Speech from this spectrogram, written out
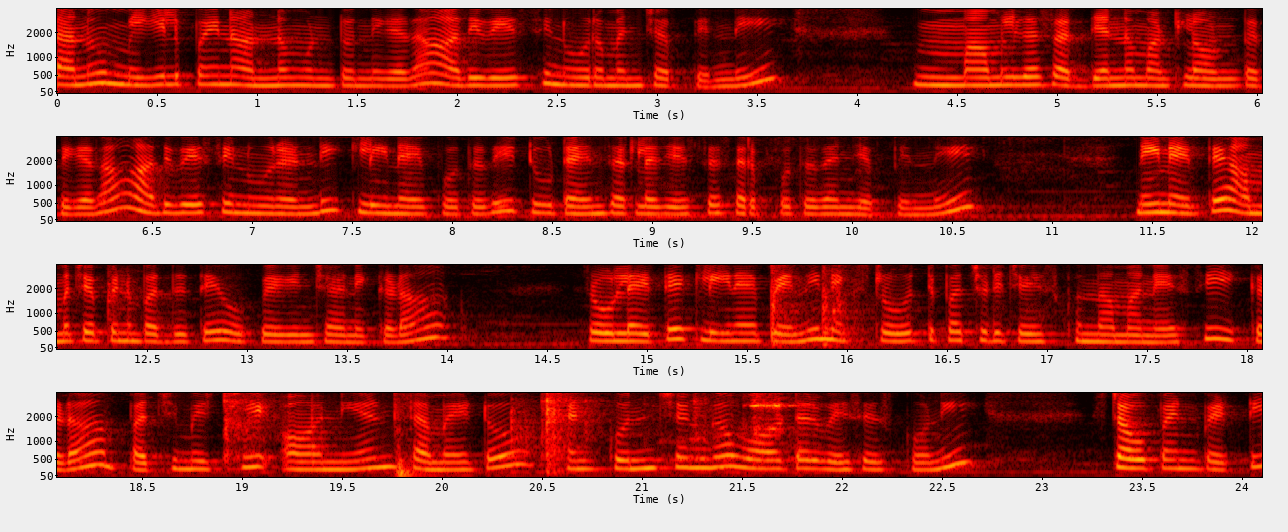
తను మిగిలిపోయిన అన్నం ఉంటుంది కదా అది వేసి నూరమని చెప్పింది. మామూలుగా సద్యన్నం అట్లా ఉంటుంది కదా అది వేసి నూరండి క్లీన్ అయిపోతుంది టూ టైమ్స్ అట్లా చేస్తే సరిపోతుంది అని చెప్పింది. నేనైతే అమ్మ చెప్పిన పద్ధతే ఉపయోగించాను ఇక్కడ. రోల్ అయితే క్లీన్ అయిపోయింది. నెక్స్ట్ రోటి పచ్చడి చేసుకుందాం అనేసి ఇక్కడ పచ్చిమిర్చి ఆనియన్ టమాటో అండ్ కొంచెంగా వాటర్ వేసేసుకొని స్టవ్ పైన పెట్టి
